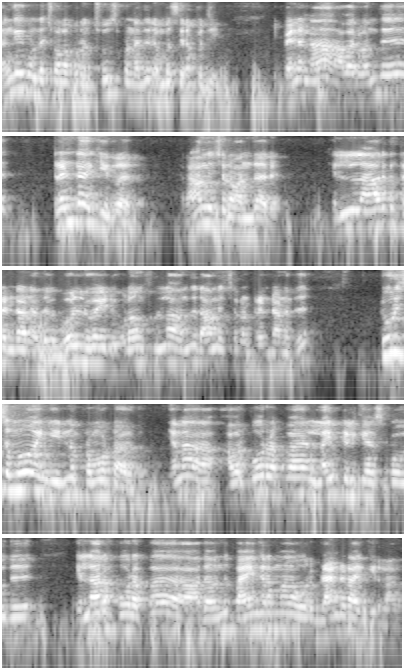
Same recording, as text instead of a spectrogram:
கங்கை கொண்ட சோழபுரம் சூஸ் பண்ணது ரொம்ப சிறப்பு ஜி. இப்ப என்னன்னா அவர் வந்து ட்ரெண்ட் ஆக்கிடுறாரு. ராமேஸ்வரம் வந்தாரு. எல்லாருக்கும் ட்ரெண்ட் ஆனது. வேர்ல்டு வைடு உலகம் ஃபுல்லா வந்து ராமேஸ்வரம் ட்ரெண்ட் ஆனது. டூரிசமும் அங்கே இன்னும் ப்ரொமோட் ஆகுது. ஏன்னா அவர் போறப்ப லைவ் டெலிகாஸ்ட் போகுது. எல்லாரும் போறப்ப அதை வந்து பயங்கரமா ஒரு பிராண்டட் ஆக்கிடுறாங்க.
